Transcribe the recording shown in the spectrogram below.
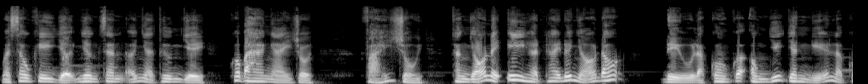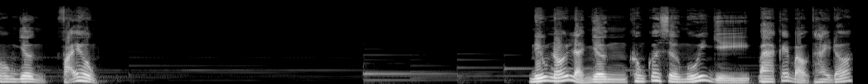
mà sau khi vợ Nhân sanh ở nhà thương về có ba ngày rồi. Phải rồi, thằng nhỏ này y hệt hai đứa nhỏ đó. Đều là con của ông dưới danh nghĩa là con Nhân, phải không? Nếu nói là Nhân không có sơ muối gì ba cái bào thai đó,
